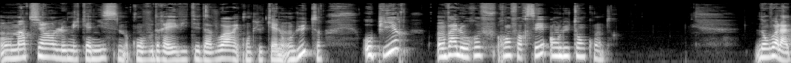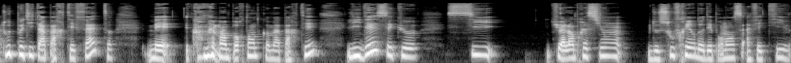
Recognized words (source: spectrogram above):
on maintient le mécanisme qu'on voudrait éviter d'avoir et contre lequel on lutte. Au pire, on va le renforcer en luttant contre. Donc voilà, toute petite aparté faite, mais quand même importante comme aparté. L'idée, c'est que si tu as l'impression de souffrir de dépendance affective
